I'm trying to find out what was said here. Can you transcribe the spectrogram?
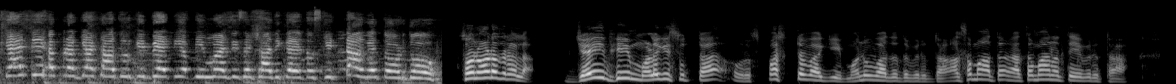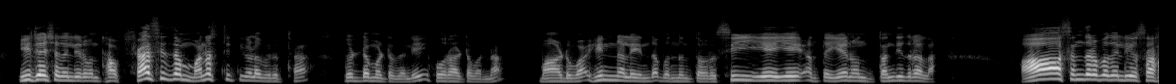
कहती है प्रज्ञा ठाकुर की बेटी अपनी मर्जी से शादी करे तो उसकी टांगे तोड़ दो ಸೊ ನೋಡಿದ್ರಲ್ಲ ಜೈ ಭೀಮ್ ಮೊಳಗಿಸುತ್ತಾ ಅವರು ಸ್ಪಷ್ಟವಾಗಿ ಮನುವಾದದ ವಿರುದ್ಧ ಅಸಮಾತ ಅಸಮಾನತೆಯ ವಿರುದ್ಧ ಈ ದೇಶದಲ್ಲಿರುವಂತಹ ಫ್ಯಾಸಿಸಂ ಮನಸ್ಥಿತಿಗಳ ವಿರುದ್ಧ ದೊಡ್ಡ ಮಟ್ಟದಲ್ಲಿ ಹೋರಾಟವನ್ನ ಮಾಡುವ ಹಿನ್ನೆಲೆಯಿಂದ ಬಂದಂಥವರು ಸಿ ಎ ಎ ಅಂತ ಏನೊಂದು ತಂದಿದ್ರಲ್ಲ, ಆ ಸಂದರ್ಭದಲ್ಲಿಯೂ ಸಹ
